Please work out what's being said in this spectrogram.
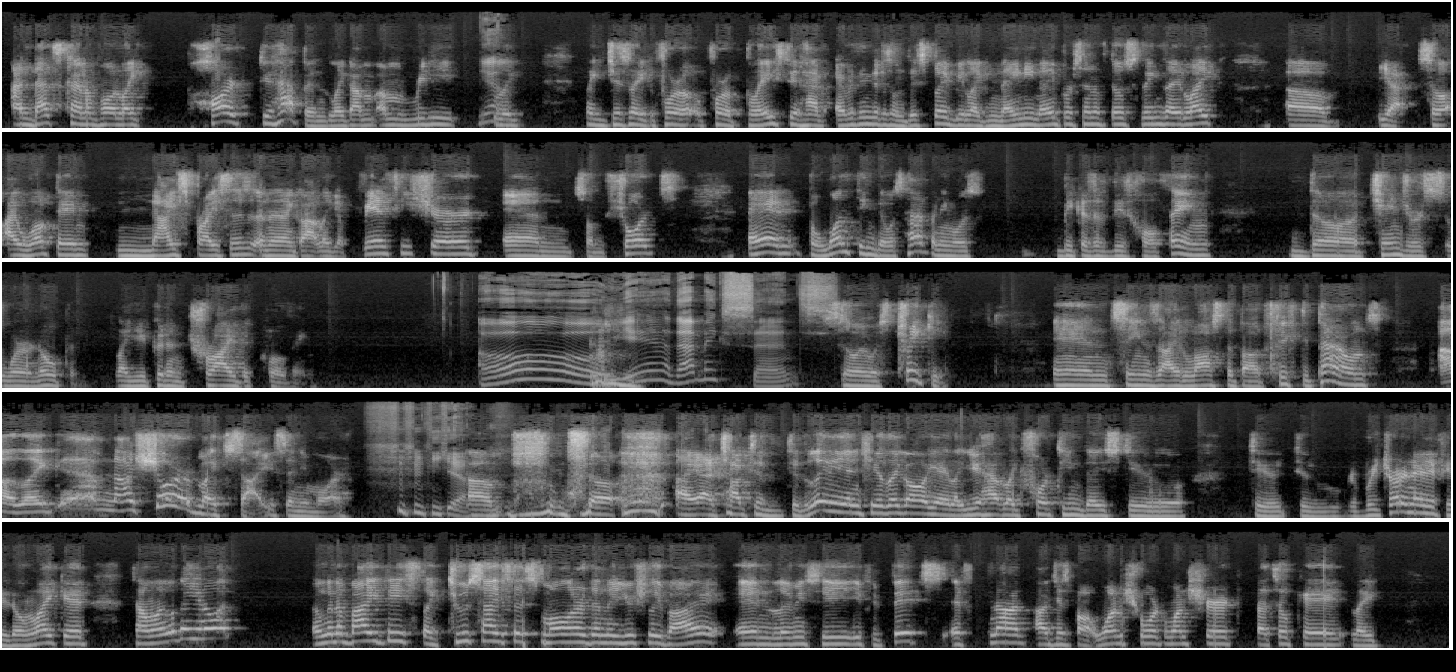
and that's kind of on like hard to happen. Like I'm I'm really Yeah. like like just like for a, for a place to have everything that is on display be like 99% of those things I like. Uh, yeah, so I walked in, nice prices, and then I got like a fancy shirt and some shorts. And but one thing that was happening was because of this whole thing, the changers weren't open. Like you couldn't try the clothing. oh, yeah, that makes sense. So it was tricky. And since I lost about 50 pounds, I was like, "Eh, I'm not sure of my size anymore. yeah. Um, so I, I talked to, to the lady and she was like, oh yeah, like you have like 14 days to, to, to return it if you don't like it. So I'm like, okay, you know what? I'm to buy this like two sizes smaller than I usually buy. And let me see if it fits. If not, I just bought one short, one shirt. That's okay. Like,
